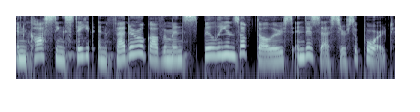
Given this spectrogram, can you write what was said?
and costing state and federal governments billions of dollars in disaster support.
